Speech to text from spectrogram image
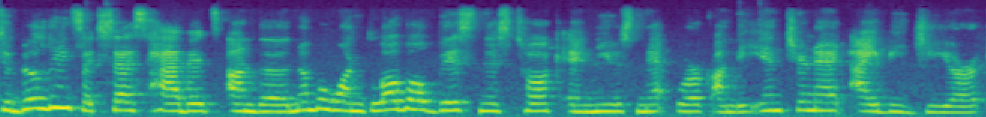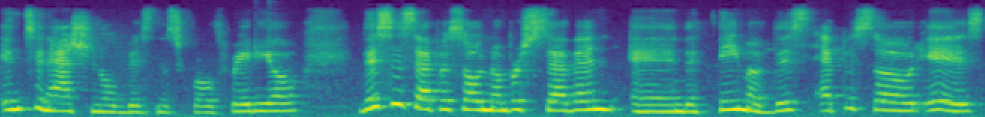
to Building Success Habits on the number one global business talk and news network on the internet, IBGR, International Business Growth Radio. This is episode number seven, and the theme of this episode is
